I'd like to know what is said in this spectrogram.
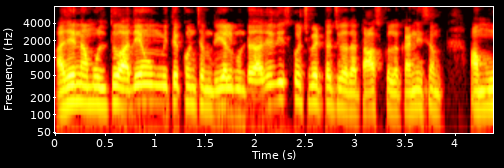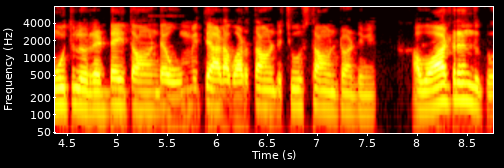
అదే నములుతూ అదే ఉమ్మితే కొంచెం రియల్గా ఉంటుంది. అదే తీసుకొచ్చి పెట్టచ్చు కదా టాస్క్లో కనీసం ఆ మూతులు రెడ్ అవుతూ ఉండే ఉమ్మితే ఆడ పడతా ఉంటే చూస్తూ ఉంటాం ఆ వాటర్ ఎందుకు?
